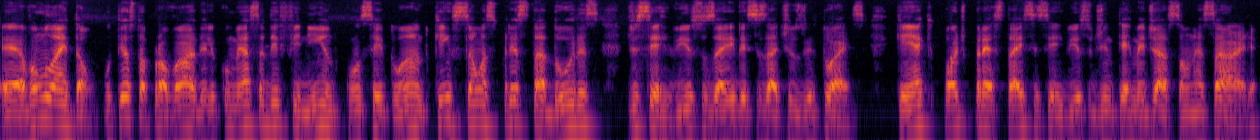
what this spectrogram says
É, vamos lá então. O texto aprovado ele começa definindo, conceituando quem são as prestadoras de serviços aí desses ativos virtuais. Quem é que pode prestar esse serviço de intermediação nessa área?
